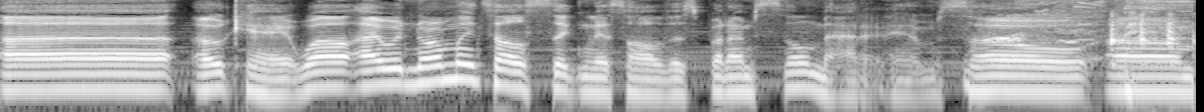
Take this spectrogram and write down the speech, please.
Uh, okay. Well, I would normally tell Cygnus all this, but I'm still mad at him. So, um,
